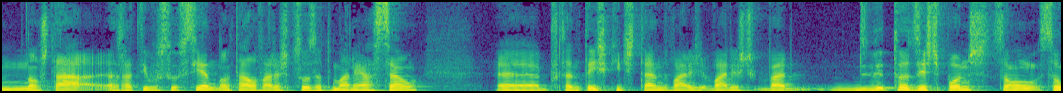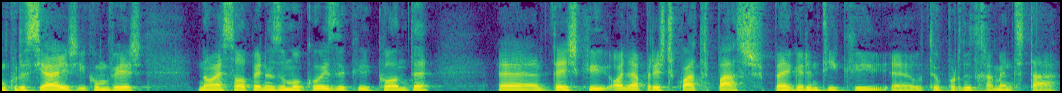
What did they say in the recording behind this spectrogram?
não está atrativo o suficiente, não está a levar as pessoas a tomarem ação. Uh, portanto, tens que ir testando vários, vários, vários, todos estes pontos são, são cruciais e, como vês, não é só apenas uma coisa que conta, uh, tens que olhar para estes quatro passos para garantir que uh, o teu produto realmente está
